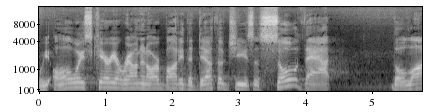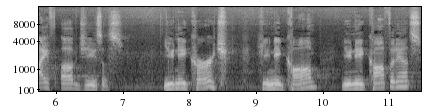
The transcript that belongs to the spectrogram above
We always carry around in our body the death of Jesus so that the life of Jesus. You need courage, you need calm, you need confidence.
